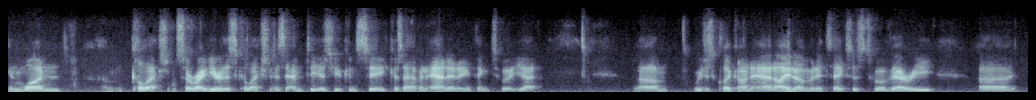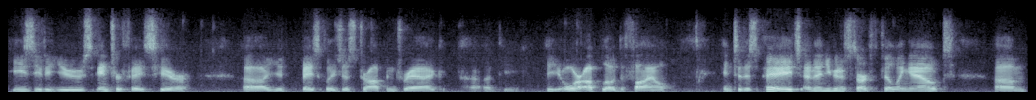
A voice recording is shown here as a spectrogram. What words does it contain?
in one um, collection. So right here, this collection is empty, as you can see, because I haven't added anything to it yet. Um, we just click on Add Item, and it takes us to a very uh, easy to use interface here uh, you basically just drop and drag uh, the, the or upload the file into this page, and then you're going to start filling out um,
